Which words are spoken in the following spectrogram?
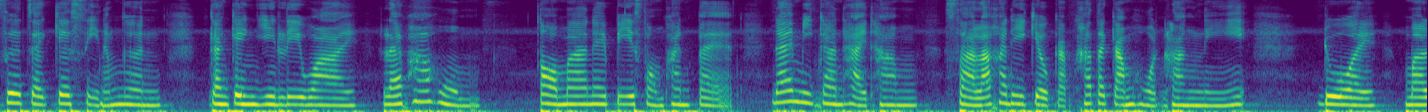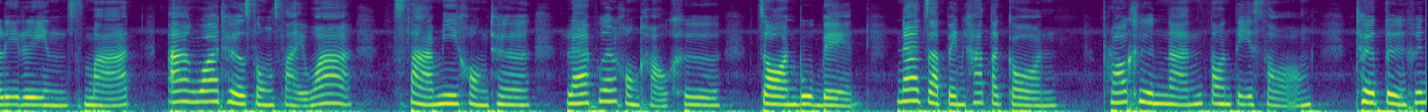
เสื้อแจ็คเก็ตสีน้ำเงิน กางเกงยีนรีวาย และผ้าห่ม ต่อมาในปี 2008 ได้มีการถ่ายทำสารคดีเกี่ยวกับฆาตกรรมโหดครั้งนี้ โดยมารีริน สมาร์ท อ้างว่าเธอสงสัยว่า สามีของเธอและเพื่อนของเขาคือ จอห์น บูเบต น่าจะเป็นฆาตกร เพราะคืนนั้นตอนตีสอง เธอตื่นขึ้น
